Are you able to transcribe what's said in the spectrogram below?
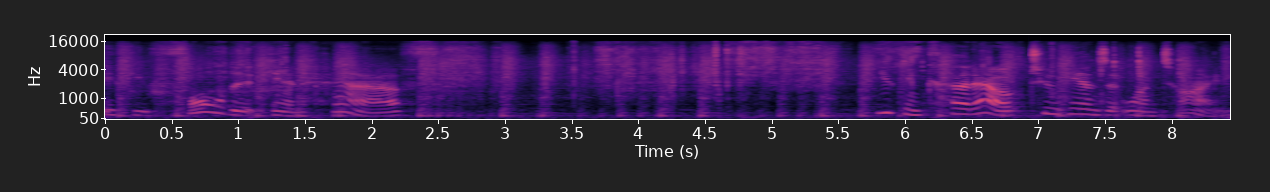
if you fold it in half, you can cut out two hands at one time.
